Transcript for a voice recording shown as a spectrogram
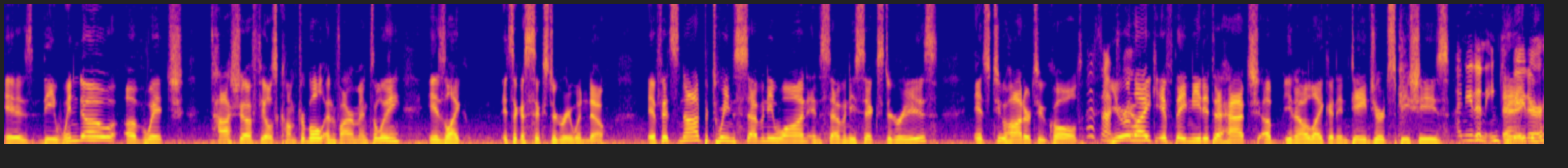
is the window of which Tasha feels comfortable environmentally is like it's like a 6 degree window. If it's not between 71 and 76 degrees, it's too hot or too cold. That's not You're true. like if they needed to hatch a, you know, like an endangered species I need an incubator.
